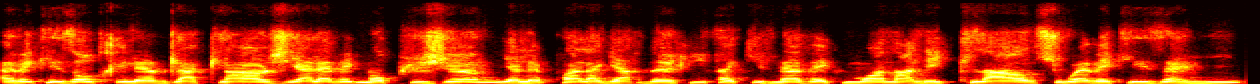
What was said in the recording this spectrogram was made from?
avec les autres élèves de la classe. J'y allais avec mon plus jeune, il allait pas à la garderie, fait qu'il venait avec moi dans les classes, jouer avec les amis.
